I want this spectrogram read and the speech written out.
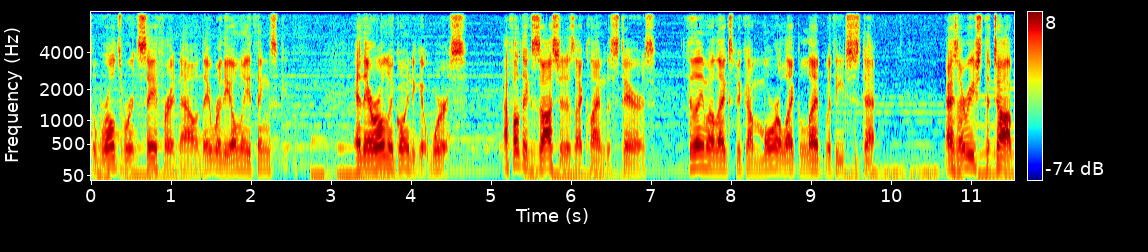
The worlds weren't safe right now, and they were the only things and they were only going to get worse. I felt exhausted as I climbed the stairs, feeling my legs become more like lead with each step. As I reached the top,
